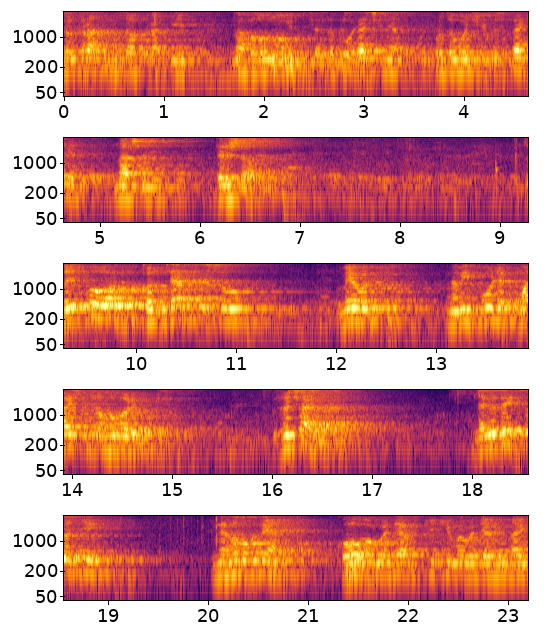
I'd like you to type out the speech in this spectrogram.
ми втратимо завтра і на головному це забезпечення продовольчої безпеки нашої держави. До якого консенсусу ми, от, на мій погляд, майже договорилися. Звичайно, для людей сьогодні не головне, кого ми ведемо, скільки ми ведемо, навіть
